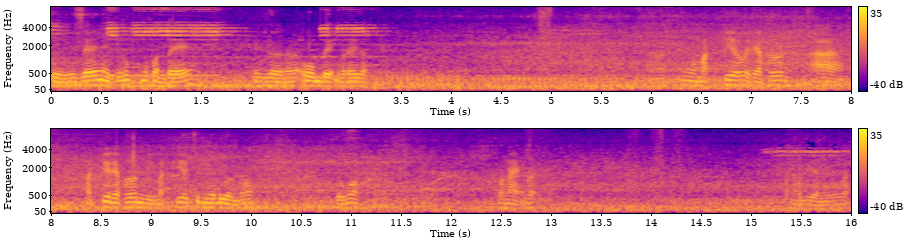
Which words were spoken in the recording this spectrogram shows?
Từ cái rễ này lúc nó còn bé. Bây giờ nó đã ôm đệm vào đây rồi. Đó, nhưng mà mặt kia phải đẹp hơn. À mặt kia đẹp hơn vì mặt kia trưng ra đường thôi. Đúng không? Con này cũng vậy. Hàng liền cũng vậy.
